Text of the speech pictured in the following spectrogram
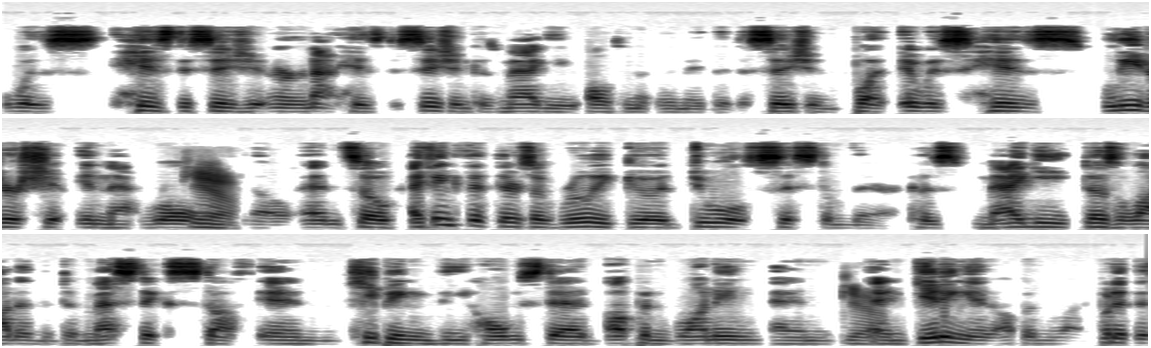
was his decision or not his decision because maggie ultimately made the decision but it was his leadership in that role Yeah. you know and so i think that there's a really good dual system there because maggie does a lot of the domestic stuff in keeping the homestead up and running and Yeah. and getting it up and running but at the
